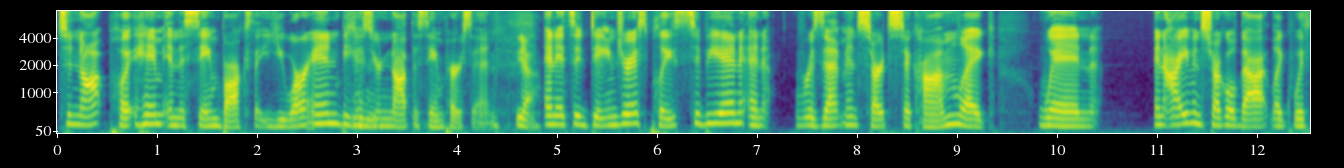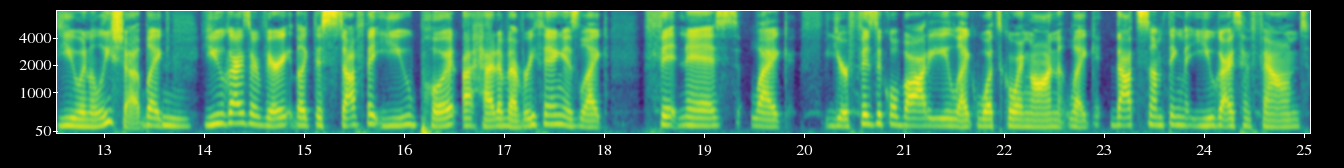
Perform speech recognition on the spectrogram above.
to not put him in the same box that you are in because mm-hmm. you're not the same person. Yeah. And it's a dangerous place to be in and resentment starts to come like when and I even struggled that like with you and Alicia. Like mm. you guys are very like the stuff that you put ahead of everything is like fitness, like f- your physical body, like what's going on. Like that's something that you guys have found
